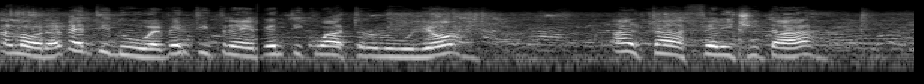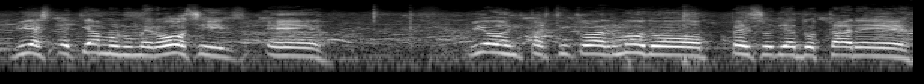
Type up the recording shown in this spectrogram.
Allora, 22, 23, 24 luglio, alta felicità, vi aspettiamo numerosi e io in particolar modo penso di adottare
